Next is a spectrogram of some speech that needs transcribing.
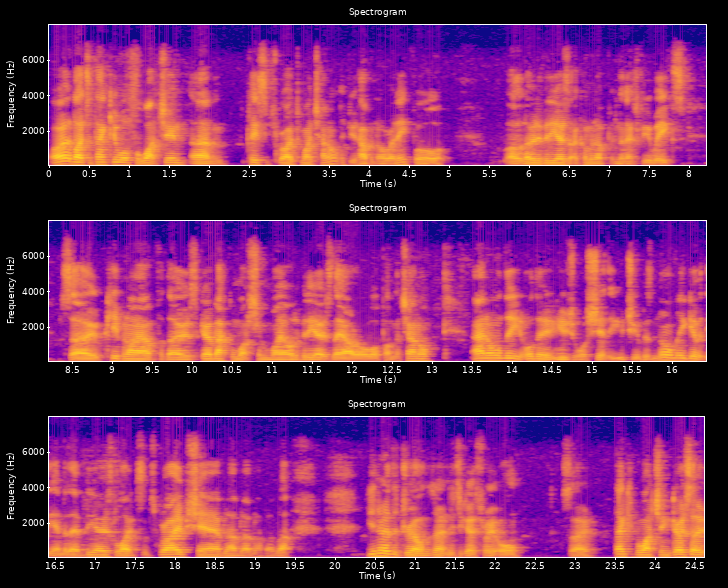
Alright, I'd like to thank you all for watching. Um, please subscribe to my channel if you haven't already for a load of videos that are coming up in the next few weeks. So keep an eye out for those. Go back and watch some of my older videos. They are all up on the channel. And all the all the usual shit that YouTubers normally give at the end of their videos. Like, subscribe, share, blah blah blah blah blah. You know the drill. I don't need to go through it all. So thank you for watching. Go so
